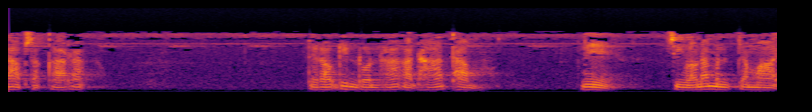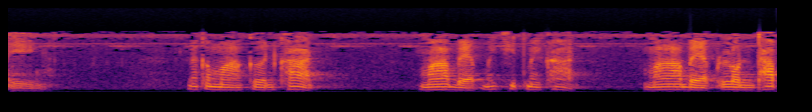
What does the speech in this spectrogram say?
ลาบสักการะ แต่เราดิ้นรนหาอัดหาธรรม นี่สิ่งเหล่านั้นมันจะมาเอง แล้วก็มาเกินคาด มาแบบไม่คิดไม่คาด มาแบบหล่นทับ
